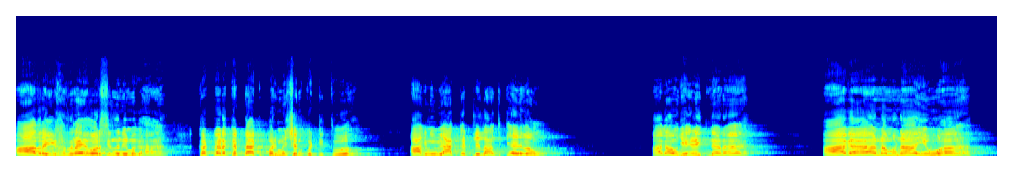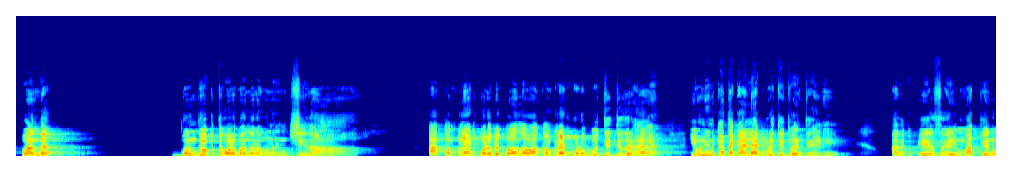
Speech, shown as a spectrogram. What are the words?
ಆದರೆ ಈಗ ಹದಿನೈದು ವರ್ಷದಿಂದ ನಿಮಗೆ ಕಟ್ಟಡ ಕಟ್ಟಾಕ ಪರ್ಮಿಷನ್ ಕೊಟ್ಟಿತ್ತು. ಆಗ ನೀವು ಯಾಕೆ ಕಟ್ಟಲಿಲ್ಲ ಅಂತ ಕೇಳಿದವು. ಆಗ ಅವಂಗೆ ಹೇಳಿತ್ತು ನಾನು. ಆಗ ನಮ್ಮನ್ನ ಇವ ಒಂದು ಬಂದೂಕ್ ತಗೊಂಡು ಬಂದು ನಮ್ಮನ್ನು ಹಂಚಿದ ಆ ಕಂಪ್ಲೇಂಟ್ ಕೊಡಬೇಕು ಅಂದ್ರೆ ಆ ಕಂಪ್ಲೇಂಟ್ ಕೊಡು ಬುದ್ಧಿ ಇದ್ದಿದ್ರೆ ಇವು ನಿನ್ನ ಅಲ್ಲಿ ಬಿಡ್ತಿದ್ವಿ ಅಂತ ಅಂತೇಳಿ ಅದಕ್ಕೆ ಪಿ ಎಸ್ ಐ ಮತ್ತೇನು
